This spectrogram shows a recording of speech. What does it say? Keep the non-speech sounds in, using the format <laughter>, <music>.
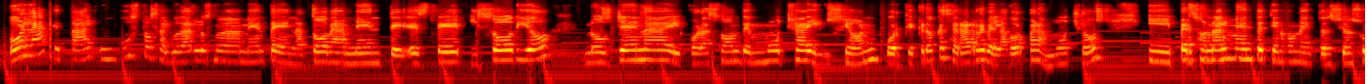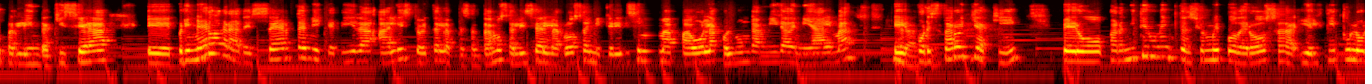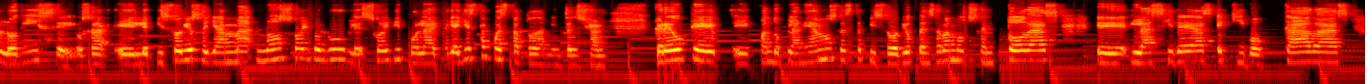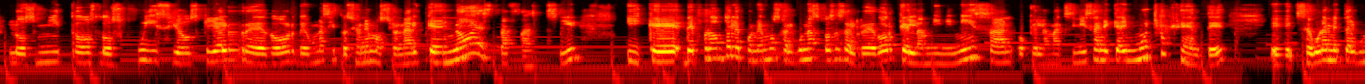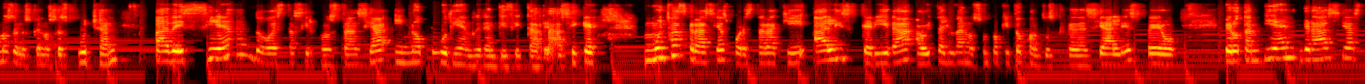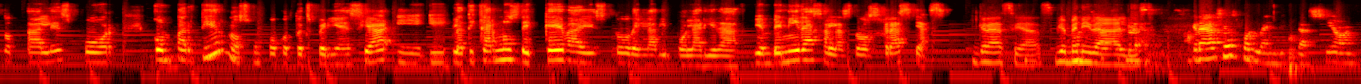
Hola, ¿qué tal? Un gusto saludarlos nuevamente en A Toda Mente. Este episodio nos llena el corazón de mucha ilusión porque creo que será revelador para muchos y personalmente tiene una intención súper linda. Quisiera eh, primero agradecerte, mi querida Alice, que ahorita la presentamos, Alicia de la Rosa, y mi queridísima Paola Colunga, amiga de mi alma, eh, por estar hoy aquí. Pero para mí tiene una intención muy poderosa y el título lo dice, o sea, el episodio se llama No soy voluble, soy bipolar y ahí está puesta toda mi intención. Creo que eh, cuando planeamos este episodio pensábamos en todas eh, las ideas equivocadas, los mitos, los juicios que hay alrededor de una situación emocional que no está fácil y que de pronto le ponemos algunas cosas alrededor que la minimizan o que la maximizan y que hay mucha gente, eh, seguramente algunos de los que nos escuchan, padeciendo esta circunstancia y no pudiendo identificarla. Así que muchas gracias por estar aquí. Alice, querida, ahorita ayúdanos un poquito con tus credenciales pero, pero también gracias totales por compartirnos un poco tu experiencia y, y platicarnos de qué va esto de la bipolaridad. Bienvenidas a las dos, gracias. Gracias, bienvenida Alice. Gracias por la invitación.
